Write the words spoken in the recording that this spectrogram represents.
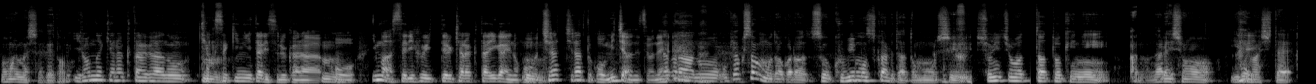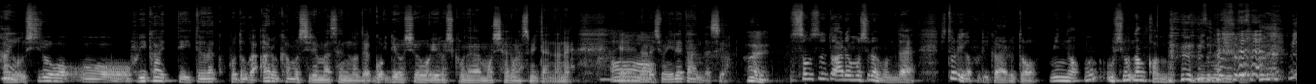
思いましたけど。いろんなキャラクターがあの客席にいたりするから、うんこう今セリフ言ってるキャラクター以外の方をチラッチラッとこう見ちゃうんですよね。だからあのお客さんもだからすごい首も疲れたと思うし 初日終わった時にあのナレーションを入れまして、はいあの後ろを振り返っていただくことがあるかもしれませんのでご了承よろしくお願い申し上げますみたいなね、えあーーナレーション入れたんですよ。はい。そうするとあれ面白いもんで一人が振り返るとみんな「ん？後ろなんかあんの?」みんな見て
